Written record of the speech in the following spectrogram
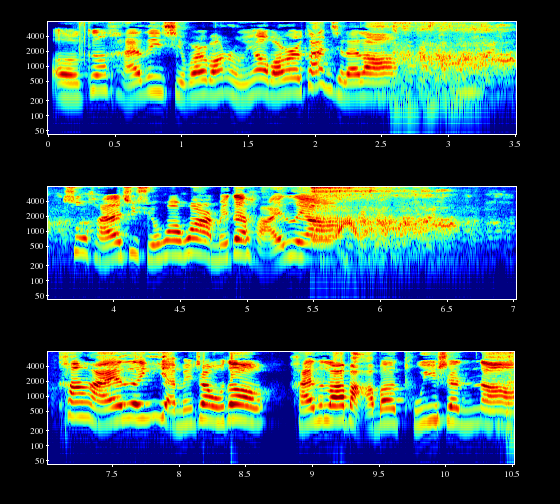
呃，跟孩子一起玩王者荣耀，玩玩干起来了；送孩子去学画画，没带孩子呀；看孩子一眼没照顾到，孩子拉粑粑吐一身呐；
